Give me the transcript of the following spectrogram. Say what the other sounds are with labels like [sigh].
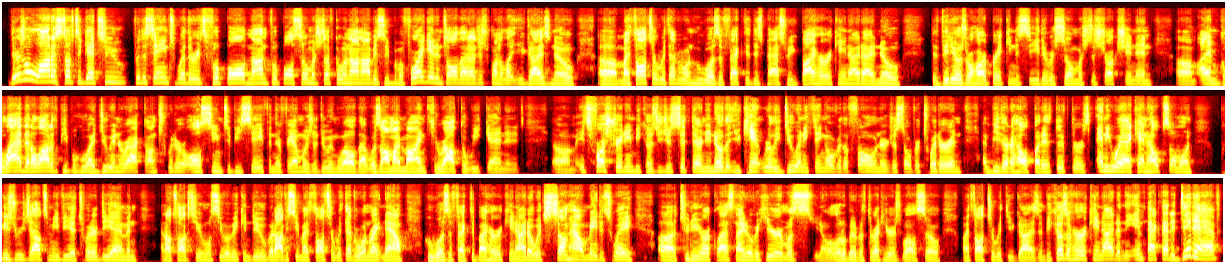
there's a lot of stuff to get to for the Saints, whether it's football, non football, so much stuff going on, obviously. But before I get into all that, I just want to let you guys know uh, my thoughts are with everyone who was affected this past week by Hurricane Ida. I know the videos were heartbreaking to see. There was so much destruction. And um, I am glad that a lot of the people who I do interact on Twitter all seem to be safe and their families are doing well. That was on my mind throughout the weekend. And it's, um, it's frustrating because you just sit there and you know that you can't really do anything over the phone or just over Twitter and and be there to help. But if, if there's any way I can help someone, please reach out to me via Twitter DM and and I'll talk to you and we'll see what we can do. But obviously, my thoughts are with everyone right now who was affected by Hurricane Ida, which somehow made its way uh, to New York last night over here and was, you know, a little bit of a threat here as well. So my thoughts are with you guys. And because of Hurricane Ida and the impact that it did have,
